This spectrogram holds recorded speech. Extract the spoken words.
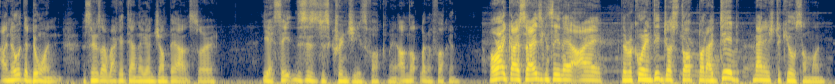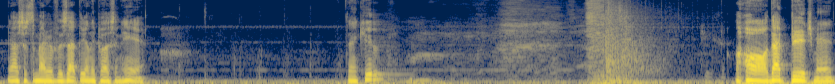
I know what they're doing. As soon as I whack it down, they're gonna jump out. So, yeah. See, this is just cringy as fuck, man. I'm not gonna fucking. All right, guys. So as you can see there, I the recording did just stop, but I did manage to kill someone. Now it's just a matter of is that the only person here? Thank you. Oh, that bitch, man.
